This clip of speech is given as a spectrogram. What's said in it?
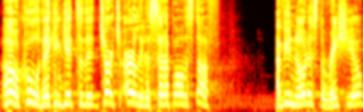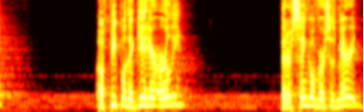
Oh, cool, they can get to the church early to set up all the stuff. Have you noticed the ratio of people that get here early that are single versus married?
